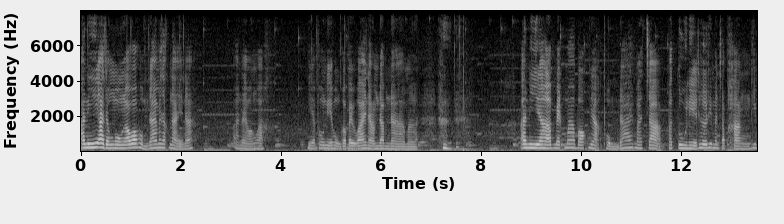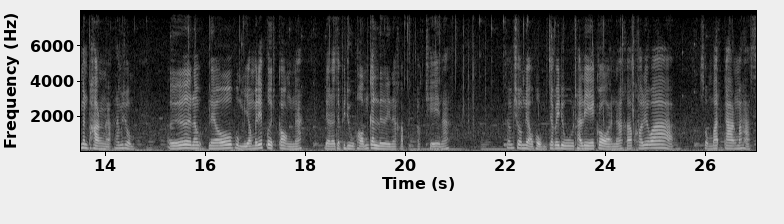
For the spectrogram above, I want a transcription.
อันนี้อาจจะงงแล้วว่าผมได้มาจากไหนนะ อันไหนวังวะเนี่ยพวกนี้ผมก็ไปว่ายน้ำดำนามา อันนี้นะครับแมกมาบ็อกเนี่ยผมได้มาจากประตูเนเธอร์ที่มันจะพังที่มันพังอะท่านผู้ชม เออแล้วแล้วผมยังไม่ได้เปิดกล่องนะ เดี๋ยวเราจะไปดูพร้อมกันเลยนะครับ โอเคนะท่านผู้ชมเดี๋ยวผมจะไปดูทะเลก่อนนะครับเขาเรียกว่าสมบัติกลางมหาส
